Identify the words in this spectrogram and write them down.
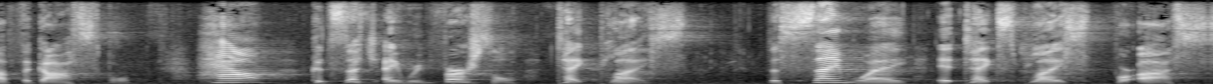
of the gospel. How could such a reversal take place? The same way it takes place for us.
